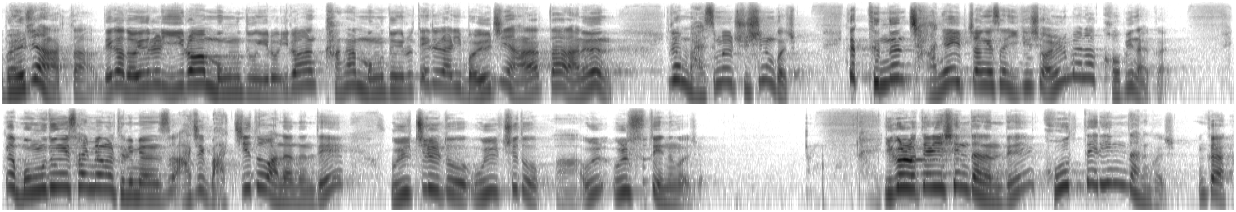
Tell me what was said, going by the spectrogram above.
멀지 않았다. 내가 너희들을 이러한 몽둥이로 이러한 강한 몽둥이로 때릴 날이 멀지 않았다라는 이런 말씀을 주시는 거죠. 그러니까 듣는 자녀 입장에서 이것이 얼마나 겁이 날까요? 그러니까 몽둥이 설명을 들으면서 아직 맞지도 않았는데 울줄도 울지도 아, 울, 울 수도 있는 거죠. 이걸로 때리신다는데 곧 때린다는 거죠. 그러니까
